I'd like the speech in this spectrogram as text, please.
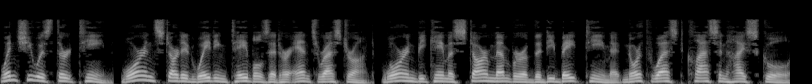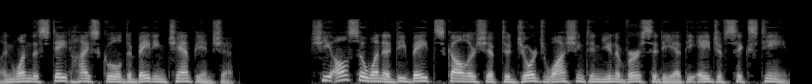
When she was 13, Warren started waiting tables at her aunt's restaurant. Warren became a star member of the debate team at Northwest Classen High School and won the state high school debating championship. She also won a debate scholarship to George Washington University at the age of 16.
